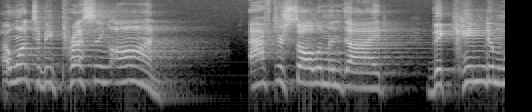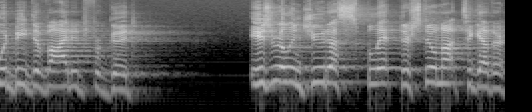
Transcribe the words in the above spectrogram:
I want to be pressing on. After Solomon died, the kingdom would be divided for good. Israel and Judah split, they're still not together.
